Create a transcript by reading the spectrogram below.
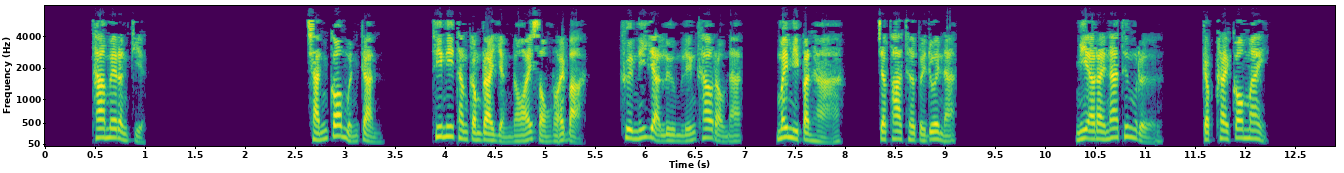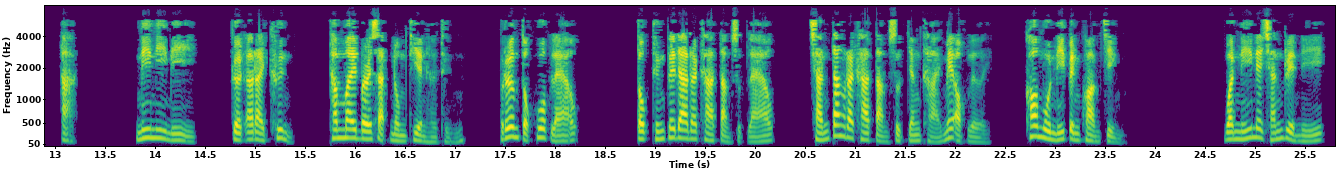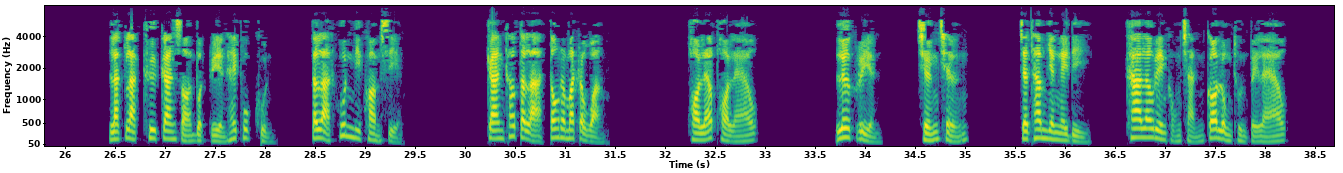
ถ้าไม่รังเกียจ ฉันก็เหมือนกัน ที่นี่ทำกำไรอย่างน้อยสองร้อยบาท คืนนี้อย่าลืมเลี้ยงข้าวเรานะ ไม่มีปัญหา จะพาเธอไปด้วยนะ มีอะไรน่าทึ่งเหรอ กับใครก็ไม่ อะ นี่นี่นี่ เกิดอะไรขึ้น ทำไมบริษัทนมเทียนเหอถึง เริ่มตกพวบแล้ว ตกถึงเพดานราคาต่ำสุดแล้ว ฉันตั้งราคาต่ำสุดยังขายไม่ออกเลย ข้อมูลนี้เป็นความจริง วันนี้ในชั้นเรียนนี้ หลักๆ คือการสอนบทเรียนให้พวกคุณ ตลาดหุ้นมีความเสี่ยง การเข้าตลาดต้องระมัดระวัง พอแล้วพอแล้ว เลิกเรียน เฉิงเฉิง จะทำยังไงดี ค่าเล่าเรียนของฉันก็ลงทุนไปแล้ว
